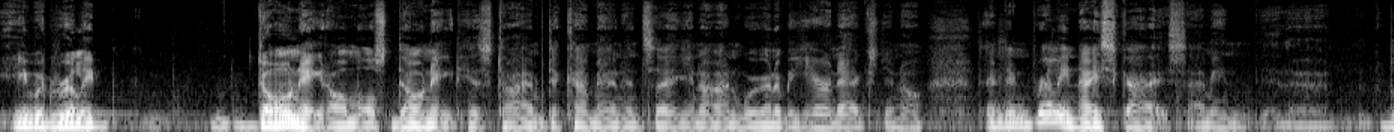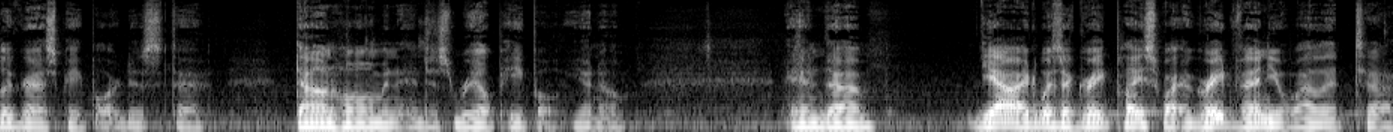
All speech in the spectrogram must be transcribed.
he would really donate, almost donate his time to come in and say, you know, and we're going to be here next. You know, they're, they're really nice guys. I mean, the, the bluegrass people are just uh, down home and, and just real people. You know, and um, yeah, it was a great place, a great venue. While it uh,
